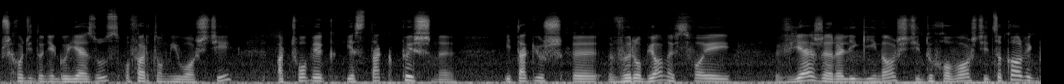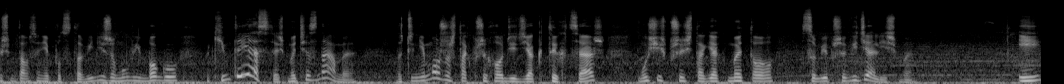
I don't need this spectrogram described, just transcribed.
przychodzi do niego Jezus ofertą miłości, a człowiek jest tak pyszny i tak już y, wyrobiony w swojej wierze, religijności, duchowości, cokolwiek byśmy tam sobie nie podstawili, że mówi Bogu, kim Ty jesteś, my Cię znamy. Znaczy nie możesz tak przychodzić, jak Ty chcesz, musisz przyjść tak, jak my to sobie przewidzieliśmy. I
